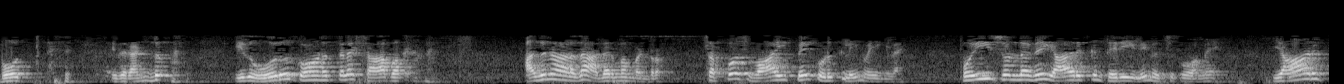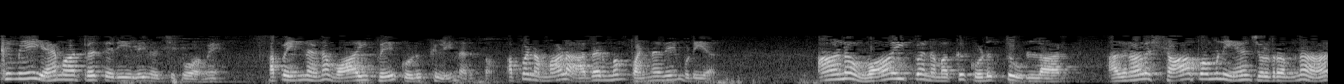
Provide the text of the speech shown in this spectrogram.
போத் இது ரெண்டும். இது ஒரு கோணத்துல சாபம். அதனாலதான் அதர்மம் பண்றோம். சப்போஸ் வாய்ப்பே கொடுக்கலன்னு வைங்களேன் பொய் சொல்லவே யாருக்கும் தெரியலன்னு வச்சுக்கோமே. யாருக்குமே ஏமாற்ற தெரியலன்னு வச்சுக்கோமே. அப்ப என்னன்னா வாய்ப்பே கொடுக்கலின்னு அர்த்தம். அப்ப நம்மால அதர்மம் பண்ணவே முடியாது. ஆனா வாய்ப்பை நமக்கு கொடுத்து உள்ளார். அதனால சாபம்னு ஏன் சொல்றோம்னா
